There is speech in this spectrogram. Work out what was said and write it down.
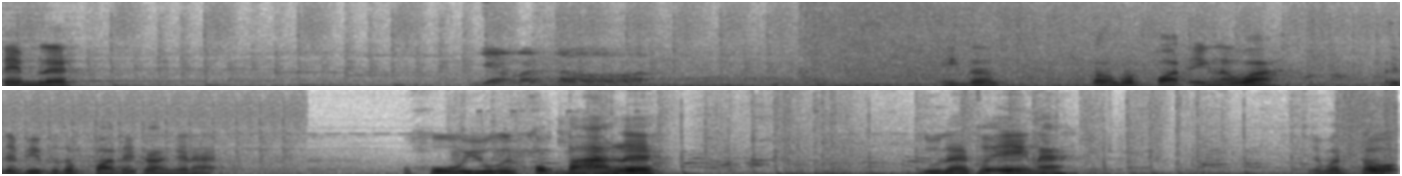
เต็มเลยยามาโตะเองต้องต้องสปอร์ตเองแล้วว่ะเอ้ยเดี๋ยวพี่ไปสปอร์ตให้ก่อนก็ได้โอ้โหอยู่กันครบบ้านเลย ดูแลตัวเองนะยามาโตะ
